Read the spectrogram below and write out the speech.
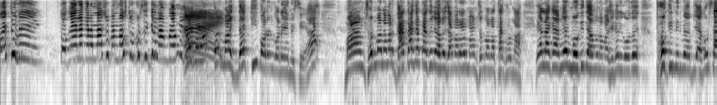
ওই তুলি তোকে এলাকার মান সম্মান নষ্ট করছি গেলাম আমি তোর মাছ দেখ কি গঠন করে এনেছে হ্যাঁ? মান সম্মান আমার গাতা গাতা করে হলো আমার আর মান সম্মান আর থাকল না। এলাকায় আমি আর মগি দেখাবো না মাসে খালি কোথায় ফকির নির্মে বিয়া করছে।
